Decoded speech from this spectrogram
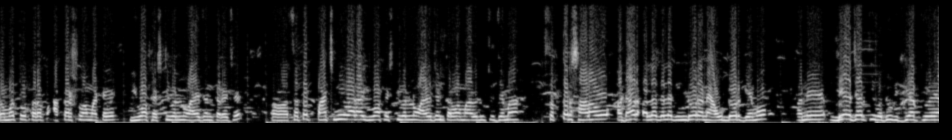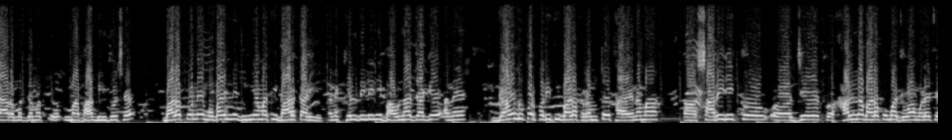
રમતો તરફ આકર્ષવા માટે યુવા ફેસ્ટિવલનું આયોજન કરે છે. સતત પાંચમી વાર આ યુવા ફેસ્ટિવલનું આયોજન કરવામાં આવેલું છે, જેમાં સત્તર શાળાઓ, અઢાર અલગ અલગ ઇન્ડોર અને આઉટડોર ગેમો અને બે હજારથી વધુ વિદ્યાર્થીઓએ આ રમતગમતમાં ભાગ લીધો છે. બાળકોને મોબાઈલની દુનિયામાંથી બહાર કાઢી અને ખેલદિલીની ભાવના જાગે અને ગ્રાઉન્ડ ઉપર ફરીથી બાળક રમતો થાય. એનામાં શારીરિક જે હાલના બાળકોમાં જોવા મળે છે,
